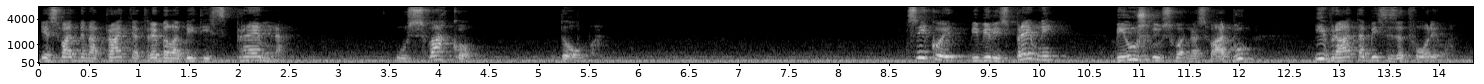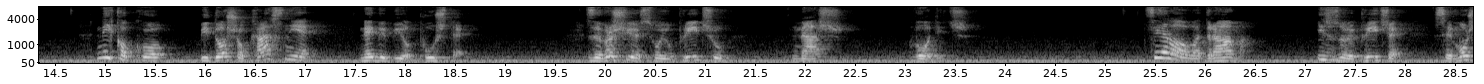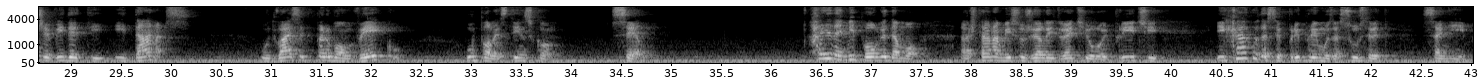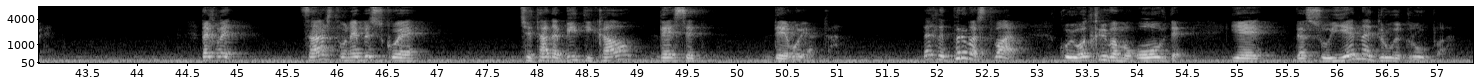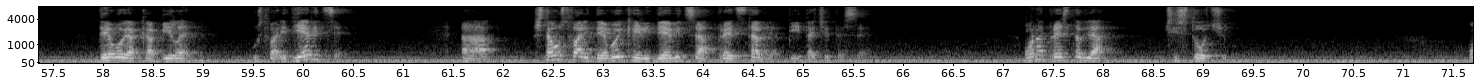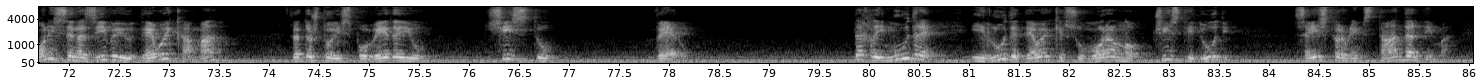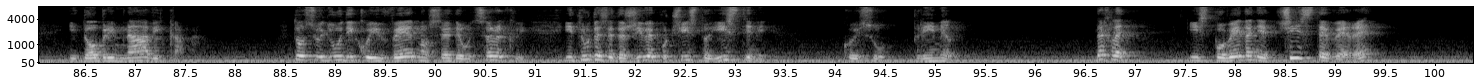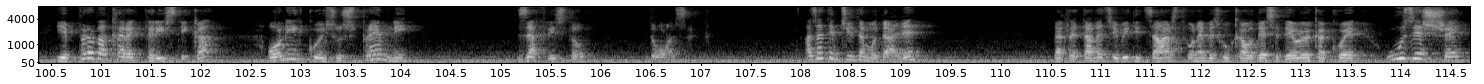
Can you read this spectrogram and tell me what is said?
je svadbena pratnja trebala biti spremna u svako doba. Svi koji bi bili spremni bi ušli na svadbu i vrata bi se zatvorila. Niko ko bi došao kasnije ne bi bio pušten. Završio je svoju priču naš vodič. Cijela ova drama Isusove priče se može vidjeti i danas u 21. veku u palestinskom selu. Hajde da mi pogledamo šta nam Isus želi reći u ovoj priči i kako da se pripremimo za susret sa njime. Dakle, carstvo nebesko je će tada biti kao deset devojaka. Dakle, prva stvar koju otkrivamo ovdje je da su jedna i druga grupa devojaka bile u stvari djevice. A, šta u stvari devojka ili djevica predstavlja, pitaćete se. Ona predstavlja čistoću. Oni se nazivaju devojkama zato što ispovedaju čistu veru. Dakle, i mudre i lude devojke su moralno čisti ljudi sa ispravnim standardima i dobrim navikama. To su ljudi koji verno sede u crkvi i trude se da žive po čistoj istini koju su primili. Dakle, ispovedanje čiste vere je prva karakteristika onih koji su spremni za Hristov dolazak. A zatim čitamo dalje. Dakle, tada će biti carstvo nebesko kao deset devojaka koje uzeše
